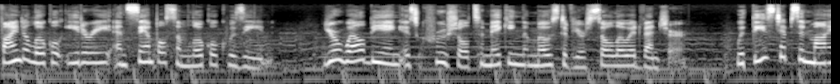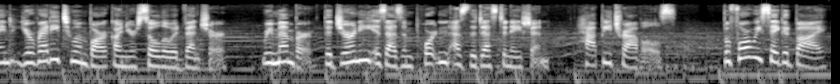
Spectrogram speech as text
find a local eatery and sample some local cuisine. Your well-being is crucial to making the most of your solo adventure. With these tips in mind, you're ready to embark on your solo adventure. Remember, the journey is as important as the destination. Happy travels! Before we say goodbye,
